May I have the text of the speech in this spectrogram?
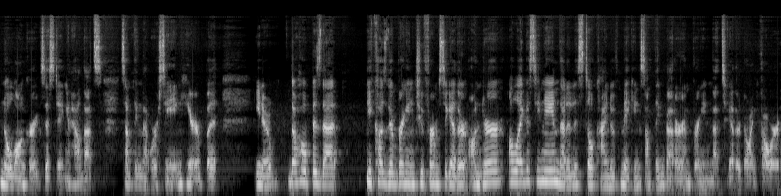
no longer existing, and how that's something that we're seeing here. But you know, the hope is that because they're bringing two firms together under a legacy name, that it is still kind of making something better and bringing that together going forward.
